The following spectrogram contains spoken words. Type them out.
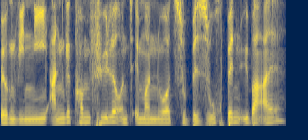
irgendwie nie angekommen fühle und immer nur zu Besuch bin überall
